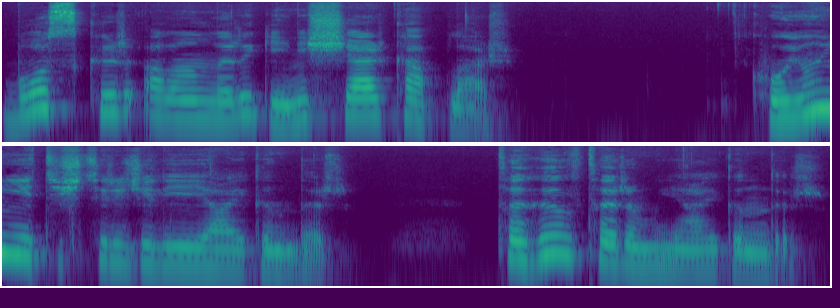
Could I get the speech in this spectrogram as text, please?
Bozkır alanları geniş yer kaplar. Koyun yetiştiriciliği yaygındır. Tahıl tarımı yaygındır.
